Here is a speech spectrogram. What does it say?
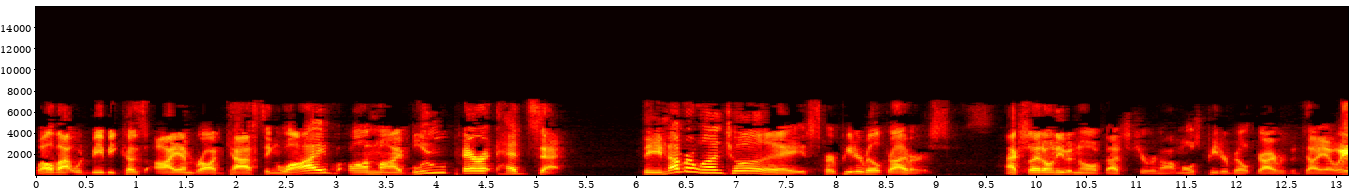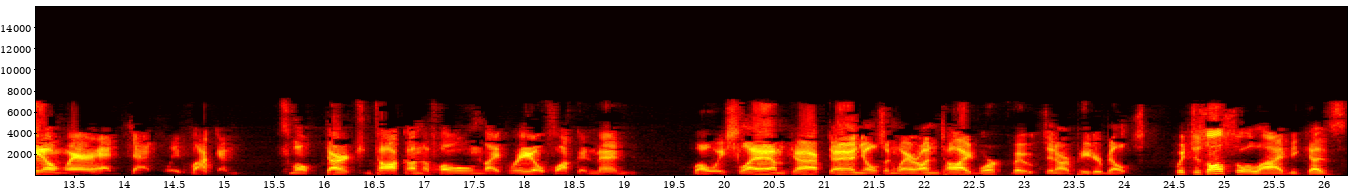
well, that would be because I am broadcasting live on my Blue Parrot headset. The number one choice for Peterbilt drivers. Actually, I don't even know if that's true or not. Most Peterbilt drivers would tell you, we don't wear headsets. We fucking smoke darts and talk on the phone like real fucking men. Well, we slam Jack Daniels and wear untied work boots in our Peterbilts, which is also a lie because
